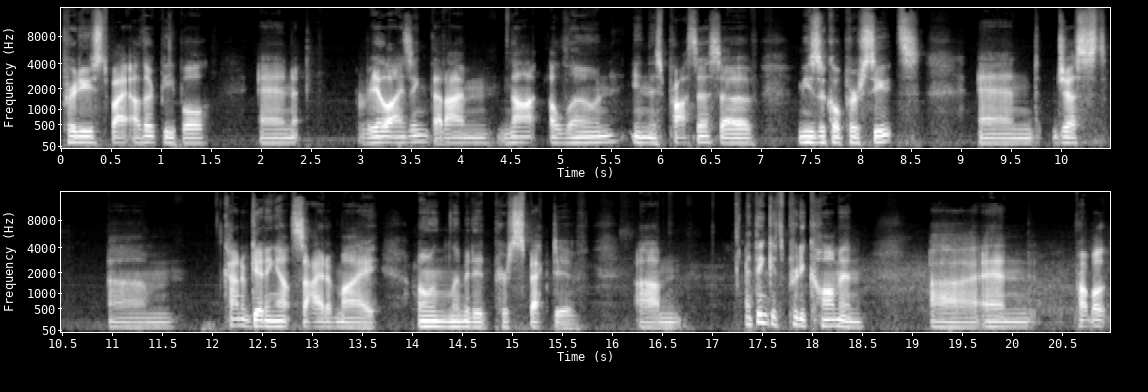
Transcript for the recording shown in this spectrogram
produced by other people, and realizing that I'm not alone in this process of musical pursuits, and just um, kind of getting outside of my own limited perspective. Um, I think it's pretty common uh, and probably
